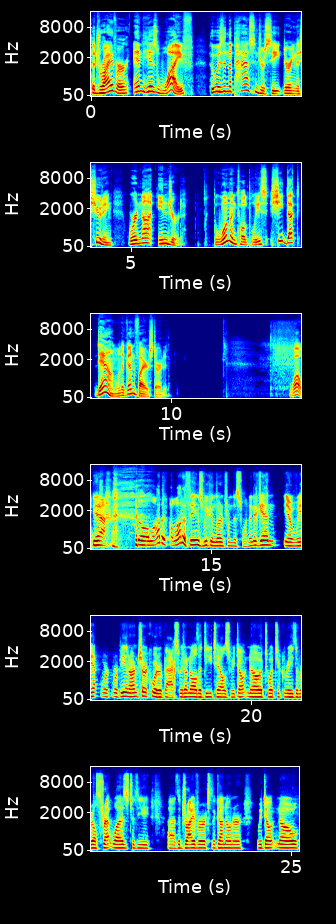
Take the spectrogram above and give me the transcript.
The driver and his wife, who was in the passenger seat during the shooting, were not injured. The woman told police she ducked down when the gunfire started. Whoa. Yeah. so a lot of a lot of things we can learn from this one. And again, you know, we we're, we're being armchair quarterbacks. We don't know all the details. We don't know to what degree the real threat was to the uh, the driver, to the gun owner. We don't know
